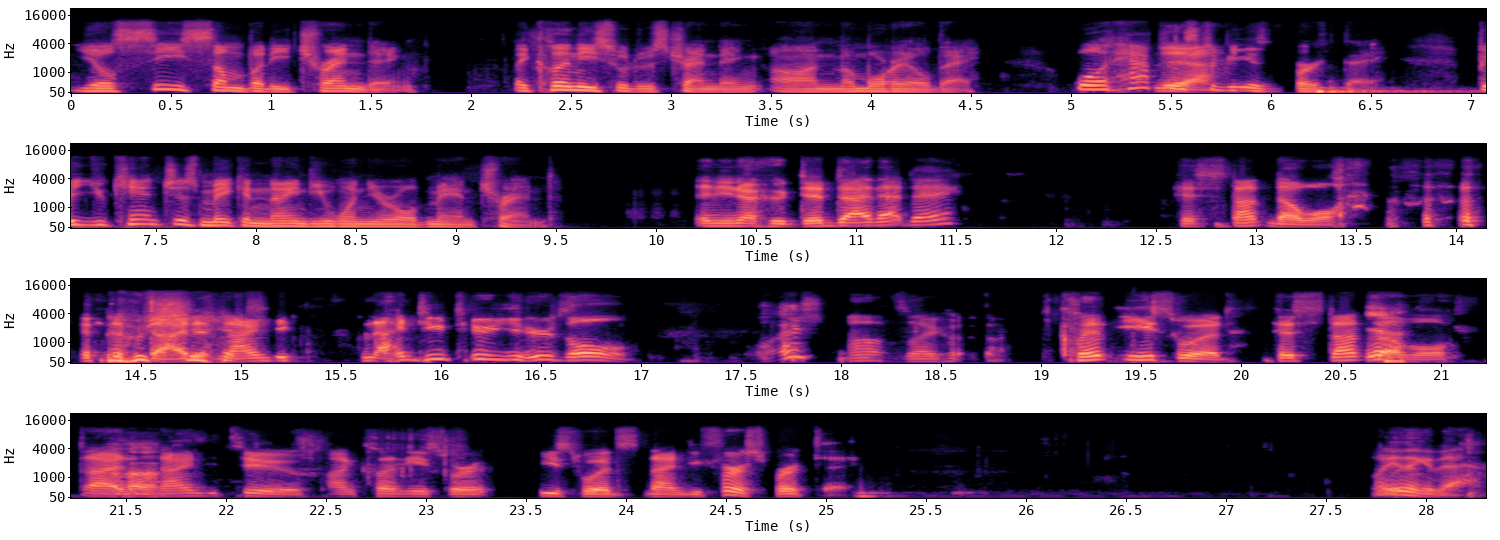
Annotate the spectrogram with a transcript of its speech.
you'll see somebody trending, like Clint Eastwood was trending on Memorial Day. Well, it happens Yeah. to be his birthday, but you can't just make a 91 year old man trend. and you know who did die that day? His stunt double No died shit. at 90, 92 years old. What? I was like, Clint Eastwood, his stunt Yeah. double, died Uh-huh. at 92 on Clint Eastwood, Eastwood's 91st birthday. What do you think of that?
